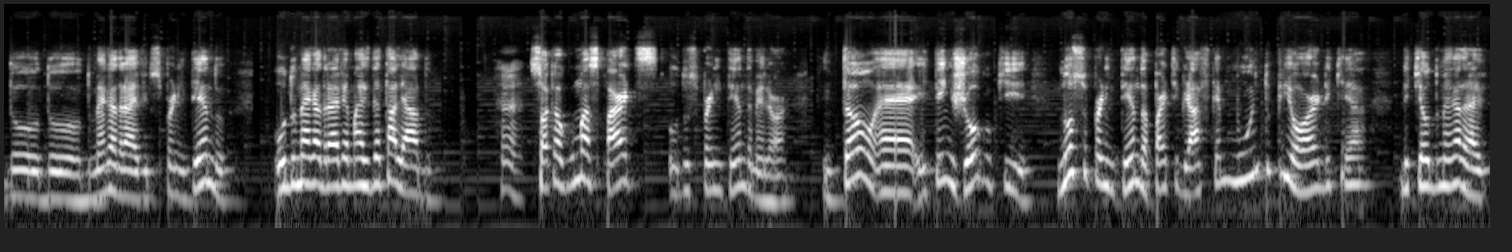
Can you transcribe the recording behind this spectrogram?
do, do, do Mega Drive e do Super Nintendo, o do Mega Drive é mais detalhado. Só que algumas partes, o do Super Nintendo é melhor. Então, é, e tem jogo que no Super Nintendo a parte gráfica é muito pior do que, a, do que o do Mega Drive.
